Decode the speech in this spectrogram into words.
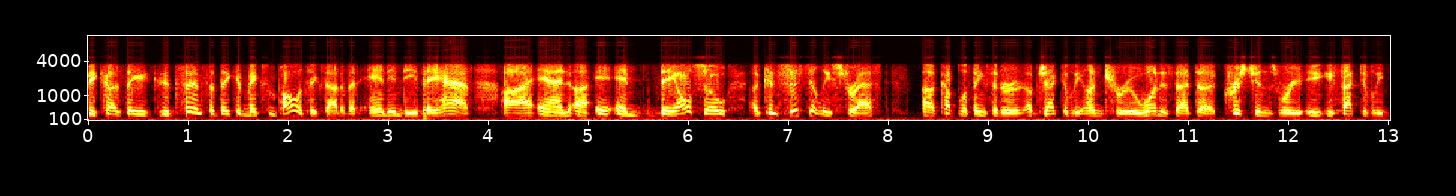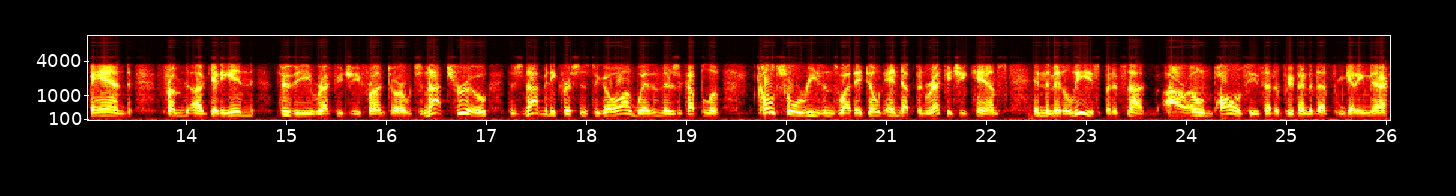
because they could sense that they could make some politics out of it, and indeed they have. Uh, and uh, and they also uh, consistently stressed a couple of things that are objectively untrue. One is that uh, Christians were e- effectively banned from uh, getting in through the refugee front door, which is not true. There's not many Christians to go on with, and there's a couple of cultural reasons why they don't end up in refugee camps in the Middle East, but it's not our own policies that have prevented that from getting there.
